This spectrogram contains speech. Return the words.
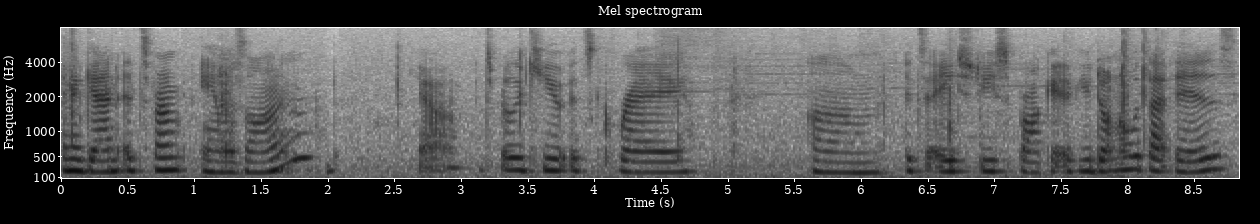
And again, it's from Amazon. Yeah, it's really cute. It's gray. Um, it's a HP sprocket. If you don't know what that is,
